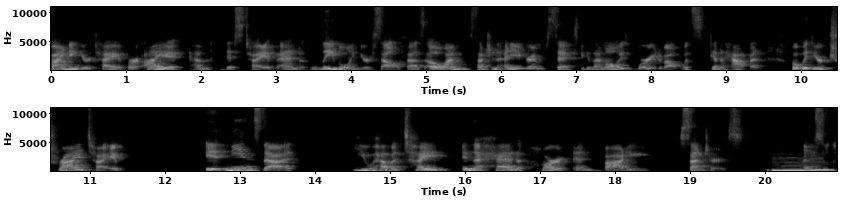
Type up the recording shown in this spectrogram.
finding your type or I am this type and labeling yourself as, oh, I'm such an Enneagram six because I'm always worried about what's going to happen. But with your tri type, it means that you have a type in the head, heart, and body centers. Mm. And so, the,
